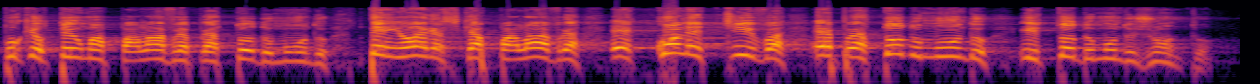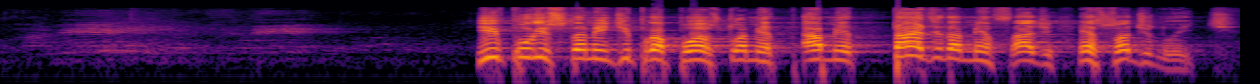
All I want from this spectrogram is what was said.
porque eu tenho uma palavra para todo mundo. Tem horas que a palavra é coletiva, é para todo mundo e todo mundo junto. E por isso também, de propósito, a metade da mensagem é só de noite.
